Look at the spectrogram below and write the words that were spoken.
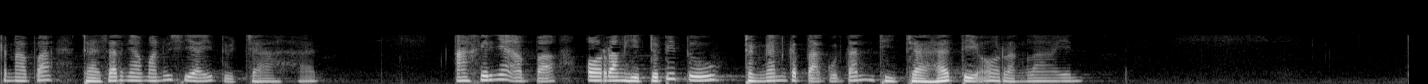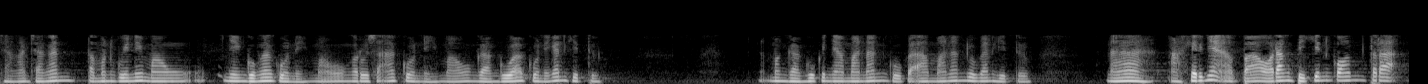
Kenapa? Dasarnya manusia itu jahat. Akhirnya apa? Orang hidup itu dengan ketakutan dijahati orang lain. Jangan-jangan temanku ini mau nyinggung aku nih, mau ngerusak aku nih, mau ganggu aku nih, kan gitu. Mengganggu kenyamananku, keamananku kan gitu. Nah, akhirnya apa? Orang bikin kontrak.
